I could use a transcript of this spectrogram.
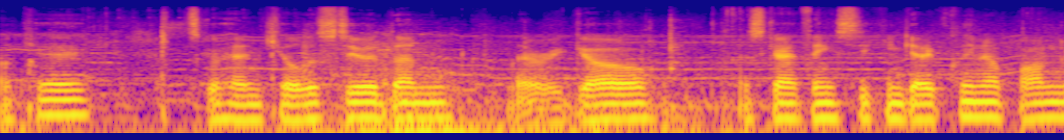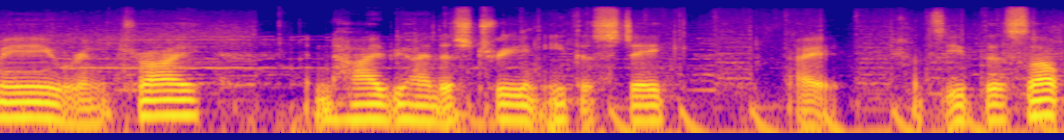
Okay. Let's go ahead and kill this dude then. There we go. This guy thinks he can get a cleanup on me. We're gonna try and hide behind this tree and eat the steak. Alright, let's eat this up.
